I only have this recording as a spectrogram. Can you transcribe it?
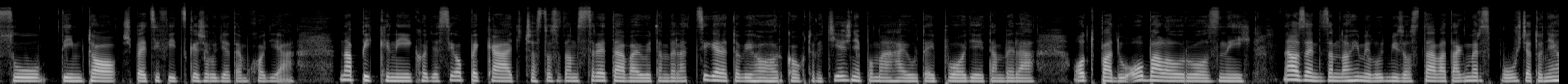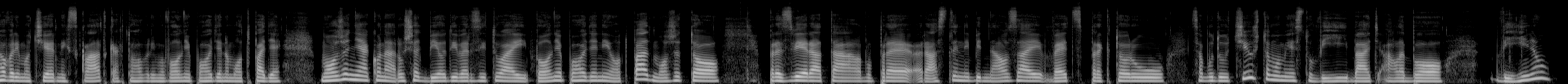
sú týmto špecifické, že ľudia tam chodia na piknik, chodia si opekať, často sa tam stretávajú, je tam veľa cigaretových ohorkov, ktoré tiež nepomáhajú tej pôde, je tam veľa odpadu, obalov rôznych. Naozaj za mnohými ľuďmi zostáva takmer spú púšť, a to nehovorím o čiernych skládkach, to hovorím o voľne pohodenom odpade. Môže nejako narušať biodiverzitu aj voľne pohodený odpad? Môže to pre zvieratá alebo pre rastliny byť naozaj vec, pre ktorú sa budú či už tomu miestu vyhýbať, alebo vyhynú?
